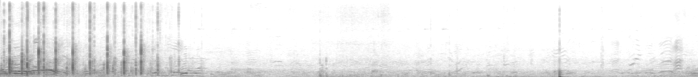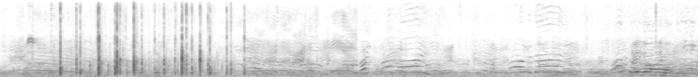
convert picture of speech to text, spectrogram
Good score, Joey. Stay on, Michael.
